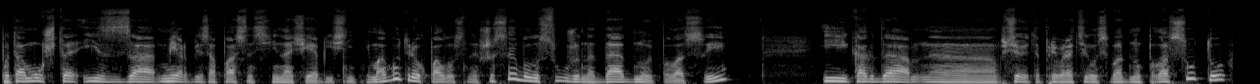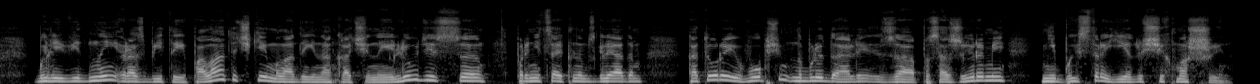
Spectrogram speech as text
потому что из-за мер безопасности, иначе я объяснить не могу, трехполосное шоссе было сужено до одной полосы, и когда э, все это превратилось в одну полосу, то были видны разбитые палаточки, молодые накачанные люди с проницательным взглядом, которые, в общем, наблюдали за пассажирами небыстро едущих машин.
